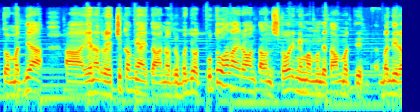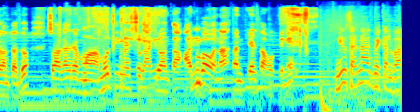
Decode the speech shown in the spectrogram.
ಅಥವಾ ಮಧ್ಯ ಏನಾದರೂ ಹೆಚ್ಚು ಕಮ್ಮಿ ಆಯ್ತಾ ಅನ್ನೋದ್ರ ಬಗ್ಗೆ ಒಂದು ಕುತೂಹಲ ಇರುವಂತ ಒಂದು ಸ್ಟೋರಿ ನಿಮ್ಮ ಮುಂದೆ ತಗೊಂಬತ್ತಿ ಬಂದಿರುವಂತದ್ದು ಸೊ ಹಾಗಾದ್ರೆ ಮೂರ್ತಿ ಮೇಷ್ಟ್ರಿಗೆ ಆಗಿರುವಂತ ಅನುಭವನ ನಾನು ಕೇಳ್ತಾ ಹೋಗ್ತೀನಿ. ನೀವು ಸಣ್ಣ ಆಗ್ಬೇಕಲ್ವಾ?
